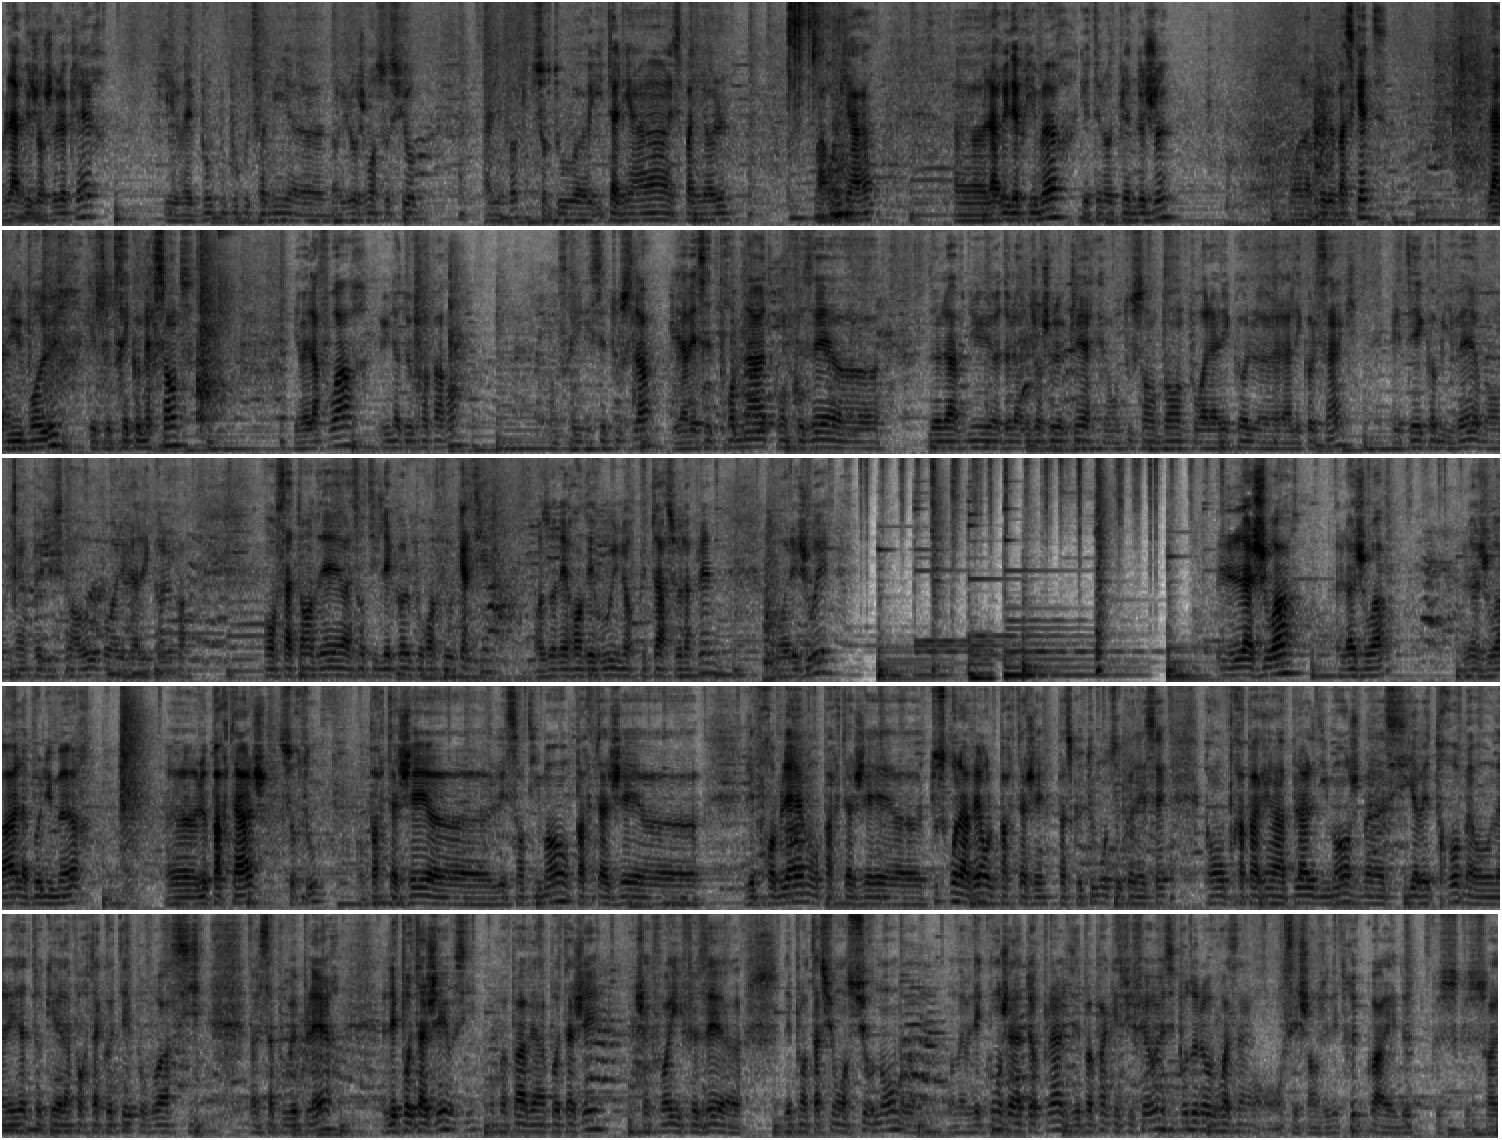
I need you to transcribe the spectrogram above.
La rue Georges Leclerc, qui avait beaucoup beaucoup de familles dans les logements sociaux à l'époque, surtout italiens, espagnols, marocains. La rue des Primeurs, qui était notre plaine de jeu, on appelait le basket. L'avenue Lutre, qui était très commerçante. Il y avait la foire, une à deux fois par an. On se réunissait tous là. Il y avait cette promenade qu'on faisait euh, de l'avenue de la Georges Leclerc, on tous en bande pour aller à l'école, euh, à l'école 5. Été comme hiver, on grimpait jusqu'en haut pour aller à l'école. On s'attendait à la sortie de l'école pour rentrer au quartier. On se donnait rendez-vous une heure plus tard sur la plaine pour aller jouer. La joie, la joie, la joie, la bonne humeur, euh, le partage surtout. On partageait euh, les sentiments, on partageait euh, les problèmes, on partageait euh, tout ce qu'on avait, on le partageait parce que tout le monde se connaissait. Quand on préparait un plat le dimanche, ben, s'il y avait trop, ben, on allait toquer à la porte à côté pour voir si euh, ça pouvait plaire. Les potagers aussi. Mon papa avait un potager. Chaque fois, il faisait euh, des plantations en surnombre. On avait des congélateurs pleins. Il disait Papa, qu'est-ce que tu fais? C'est pour donner aux voisins. On, s'échangeait des trucs, quoi. Et que ce soit,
